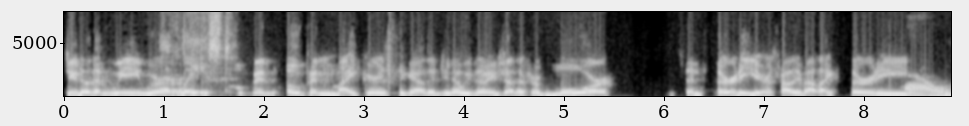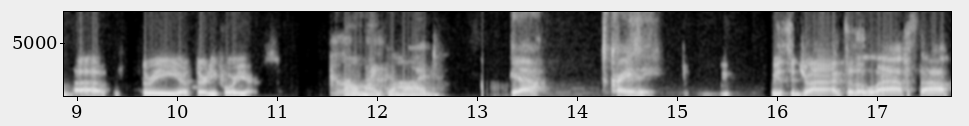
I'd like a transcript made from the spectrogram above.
Do you know that we were At least. open open micers together? Do you know we've known each other for more than 30 years? Probably about like 30, Wow. uh, three or 34 years. Oh my. God. Yeah. It's crazy. We used to drive to the last stop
